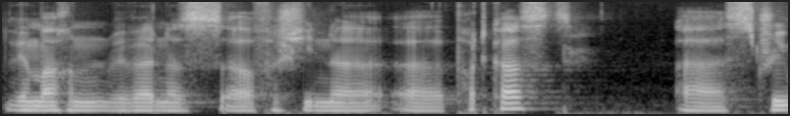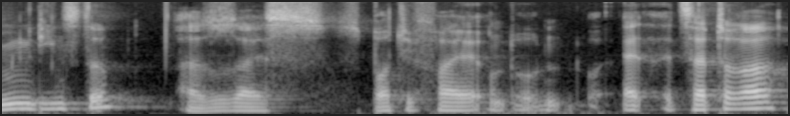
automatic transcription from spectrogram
Wir machen, wir werden das auf verschiedene äh, Podcast, äh, also sei es Spotify und, und et- etc.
